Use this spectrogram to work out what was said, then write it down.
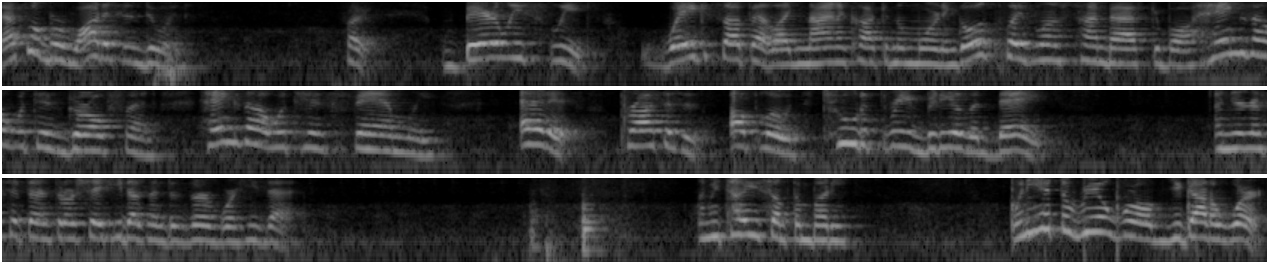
That's what Brawadis is doing. Fuck barely sleeps, wakes up at like 9 o'clock in the morning, goes plays lunchtime basketball, hangs out with his girlfriend, hangs out with his family, edits, processes, uploads two to three videos a day. And you're to sit there and throw shade he doesn't deserve where he's at. Let me tell you something, buddy. When you hit the real world, you gotta work.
